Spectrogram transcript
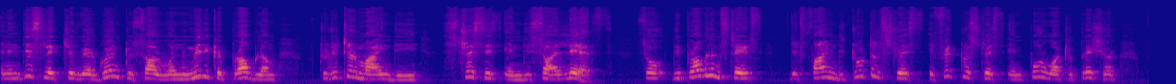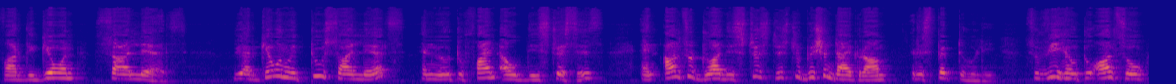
and in this lecture we are going to solve one numerical problem to determine the stresses in the soil layers. So the problem states that find the total stress, effective stress and pore water pressure for the given soil layers. We are given with two soil layers and we have to find out the stresses and also draw the stress distribution diagram respectively. So we have to also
